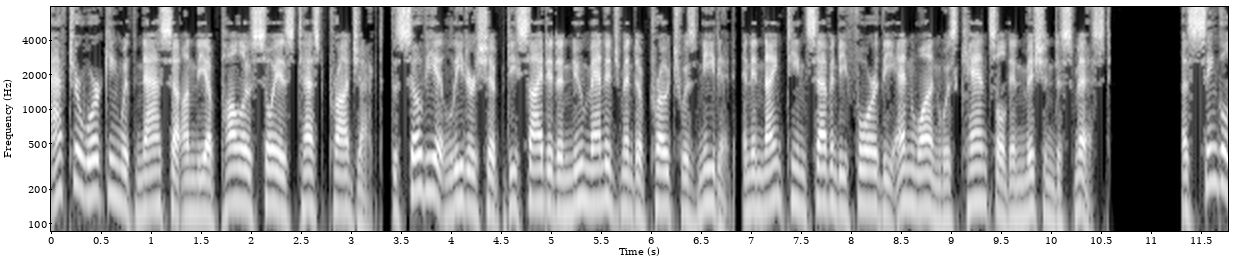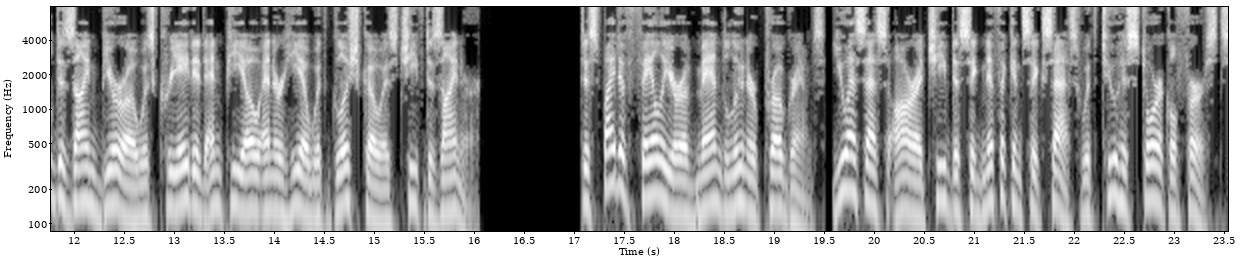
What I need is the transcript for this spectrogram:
After working with NASA on the Apollo-Soyuz test project, the Soviet leadership decided a new management approach was needed, and in 1974 the N-1 was cancelled and Mishin dismissed. A single design bureau was created NPO Energia with Glushko as chief designer. Despite a failure of manned lunar programs, USSR achieved a significant success with two historical firsts,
